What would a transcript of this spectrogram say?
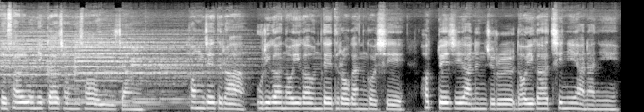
데살로니가 전서 2장 형제들아 우리가 너희 가운데 들어간 것이 헛되지 않은 줄을 너희가 친히 아나니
